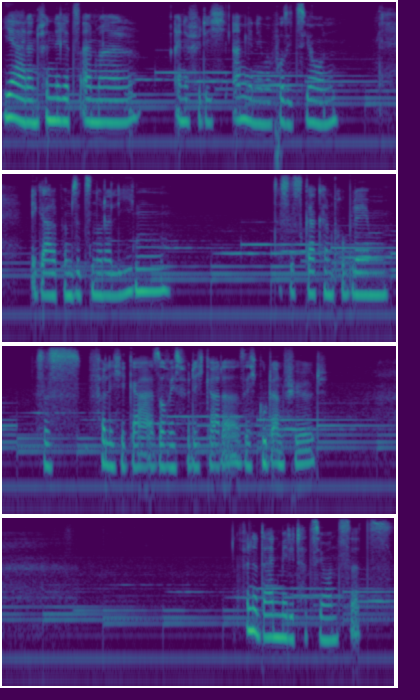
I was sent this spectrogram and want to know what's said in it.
Ja, dann finde jetzt einmal eine für dich angenehme Position. Egal ob im Sitzen oder Liegen, das ist gar kein Problem. Es ist völlig egal, so wie es für dich gerade sich gut anfühlt. Finde deinen Meditationssitz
